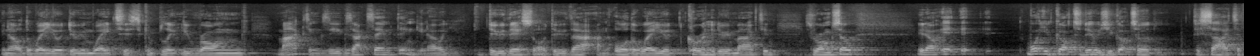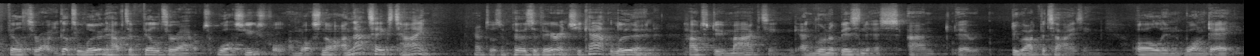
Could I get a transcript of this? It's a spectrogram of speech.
you know, the way you're doing weights is completely wrong. Marketing's the exact same thing, you know, you do this or do that, and or the way you're currently doing marketing is wrong. So, you know, it, it, what you've got to do is you've got to decide to filter out. You've got to learn how to filter out what's useful and what's not, and that takes time. That does and perseverance. You can't learn how to do marketing and run a business and uh, do advertising all in one day.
